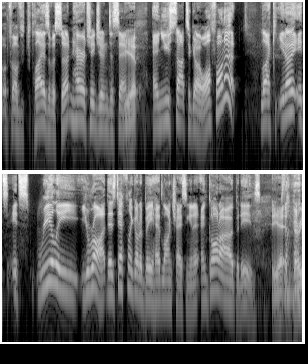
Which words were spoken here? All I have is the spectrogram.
of, of players of a certain heritage and descent, Yep. and you start to go off on it. Like you know, it's it's really you're right. There's definitely got to be headline chasing in it, and God, I hope it is. Yeah, it's very,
